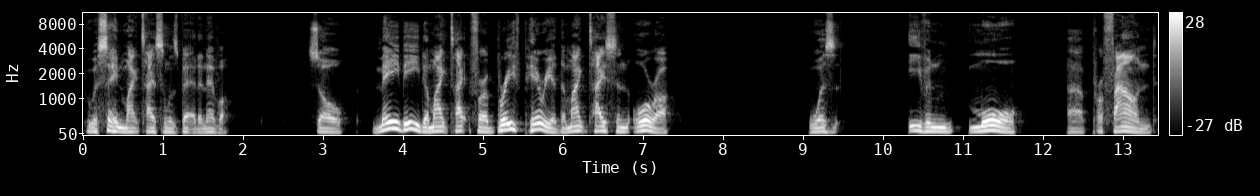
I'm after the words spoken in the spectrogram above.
who were saying Mike Tyson was better than ever. So maybe the Mike Ty- for a brief period, the Mike Tyson aura was even more uh, profound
